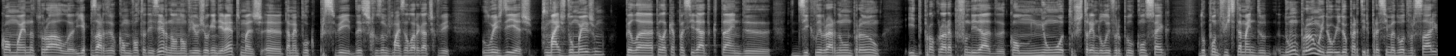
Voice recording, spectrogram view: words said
Como é natural, e apesar de, como volto a dizer, não, não vi o jogo em direto, mas uh, também pelo que percebi desses resumos mais alargados que vi, Luís Dias, mais do mesmo, pela, pela capacidade que tem de, de desequilibrar no 1 um para 1 um e de procurar a profundidade como nenhum outro extremo do Liverpool consegue. do ponto de vista também do, do um para um e do, e do partir para cima do adversário.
